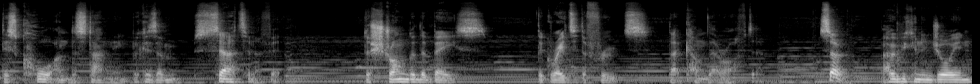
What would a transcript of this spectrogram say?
this core understanding because I'm certain of it. The stronger the base, the greater the fruits that come thereafter. So, I hope you can join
